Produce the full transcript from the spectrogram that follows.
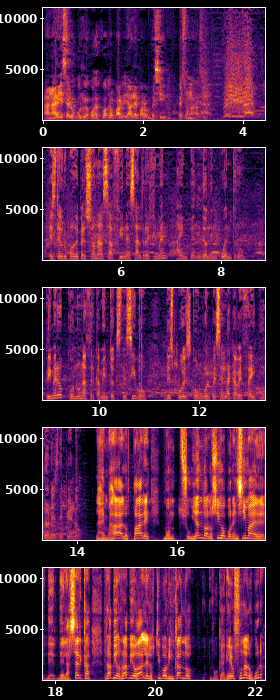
A nadie se le ocurrió coger cuatro palos y darle palos a los vecinos. Eso no es así. Este grupo de personas afines al régimen ha impedido el encuentro. Primero con un acercamiento excesivo, después con golpes en la cabeza y tirones de pelo. Las embajadas, los padres subiendo a los hijos por encima de, la cerca, rápido, rápido, dale, los tipos brincando, porque aquello fue una locura.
